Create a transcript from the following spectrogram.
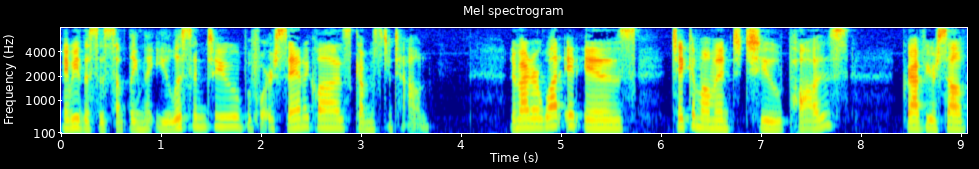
Maybe this is something that you listen to before Santa Claus comes to town. No matter what it is, take a moment to pause, grab yourself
